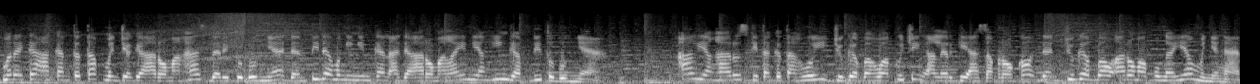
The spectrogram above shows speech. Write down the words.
Mereka akan tetap menjaga aroma khas dari tubuhnya dan tidak menginginkan ada aroma lain yang hinggap di tubuhnya. Hal yang harus kita ketahui juga bahwa kucing alergi asap rokok dan juga bau aroma bunga yang menyengat.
